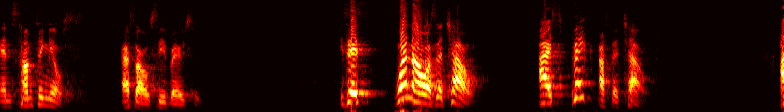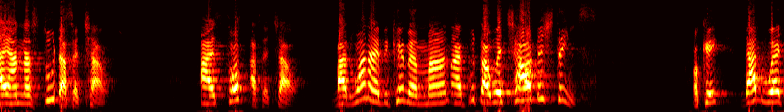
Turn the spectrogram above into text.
and something else, as I will say very soon. He says, When I was a child, I spake as a child. I understood as a child. I thought as a child. But when I became a man, I put away childish things. Okay? That word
